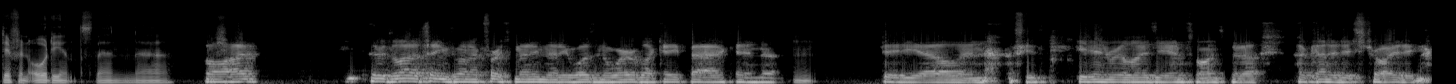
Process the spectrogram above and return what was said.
different audience, then uh, well, I, there's a lot of things when I first met him that he wasn't aware of, like AIPAC and uh, Mm. JDL, and he, he didn't realize the influence, but uh, I've kind of destroyed him.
